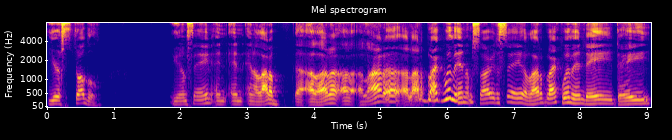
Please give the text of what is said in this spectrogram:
your struggle. You know what i'm saying? And and and a lot of a lot of a lot of a lot of black women i'm sorry to say a lot of black women they they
